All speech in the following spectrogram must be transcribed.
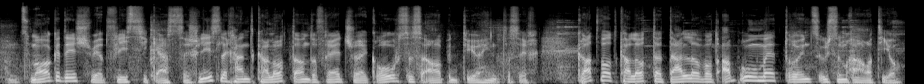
Am Morgentisch wird flüssig gegessen. Schließlich haben Carlotta und der Fred schon ein großes Abenteuer hinter sich. Gerade wo Carlotta den Teller will abräumen dröhnt es aus dem Radio.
